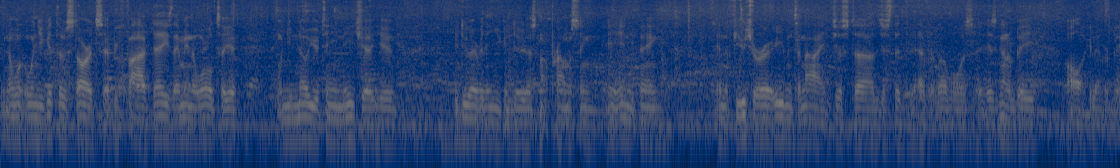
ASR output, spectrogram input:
you know, when, when you get those starts every five days, they mean the world to you. When you know your team needs you, you you do everything you can do. That's not promising anything in the future or even tonight. Just uh, just that the effort level is, is going to be all it could ever be.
